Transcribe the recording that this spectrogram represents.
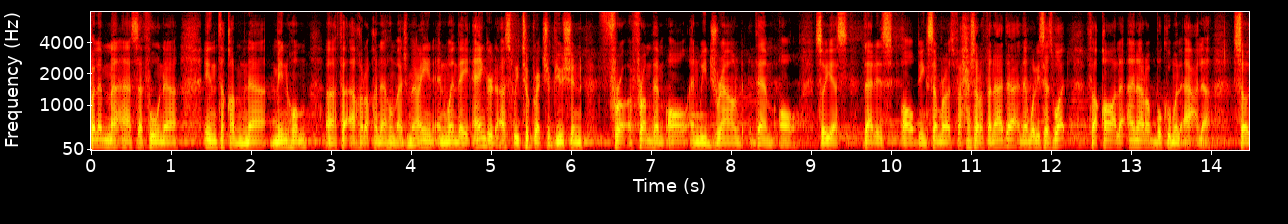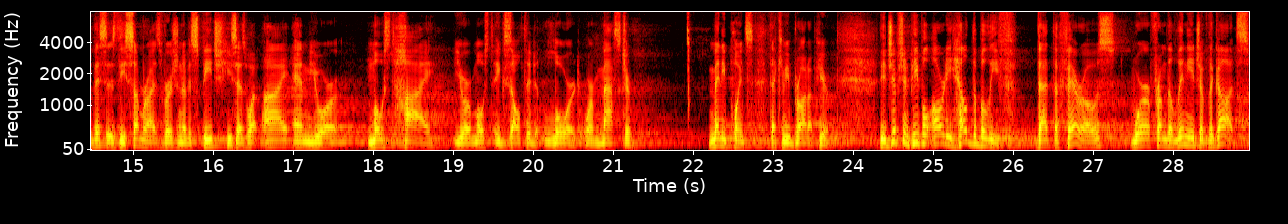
فلما آسفونا انتقمنا منهم فأغرقناهم أجمعين and when they angered us we took retribution from them all and we drowned them all so yes that is all being summarized فحشر فنادى and then what he says what فقال أنا ربكم الأعلى so this is the summarized version of his speech he says what I am your most high your most exalted Lord or master many points that can be brought up here the Egyptian people already held the belief that the pharaohs were from the lineage of the gods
